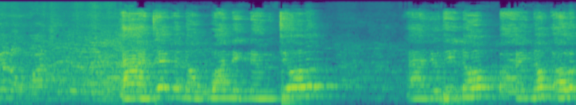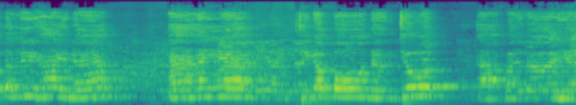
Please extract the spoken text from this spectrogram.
ขนมวันชุดนึงอ่าเจ๊กระหนกวันอีกหนึ่งชุด อ่าอยู่ที่นกไปนกเอาลอตเตอรี่ให้นะอ่าให้เฮียสิงคโปร์หนึ่งชุดอ่าไปเลยเฮีย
